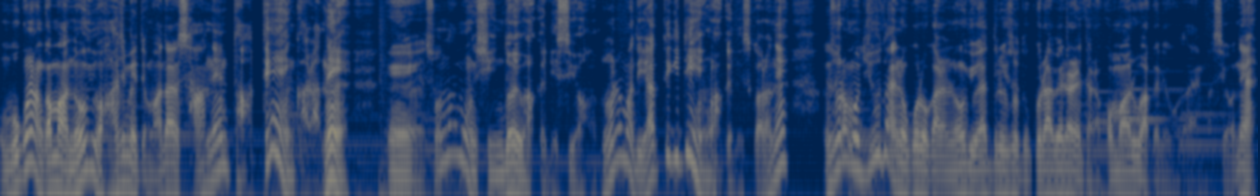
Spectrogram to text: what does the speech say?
僕なんかまあ農業始めてまだ3年経ってへんからね。えー、そんなもんしんどいわけですよ。それまでやってきてへんわけですからね。それはもう10代の頃から農業やってる人と比べられたら困るわけでございますよね。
